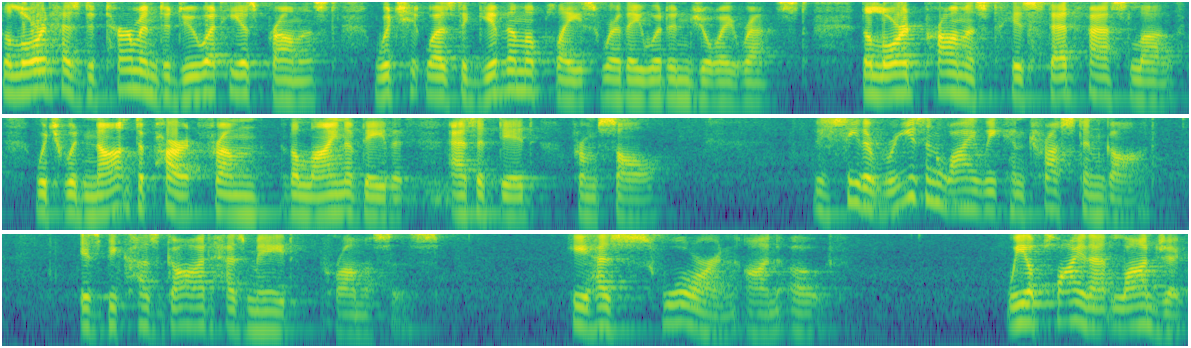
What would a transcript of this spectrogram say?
The Lord has determined to do what he has promised, which was to give them a place where they would enjoy rest. The Lord promised his steadfast love, which would not depart from the line of David as it did from Saul. You see, the reason why we can trust in God is because God has made promises. He has sworn on oath we apply that logic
